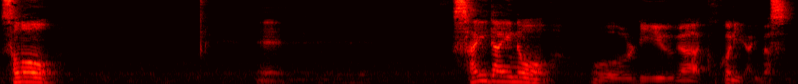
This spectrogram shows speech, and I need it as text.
その、えー最大の理由がここにあります。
